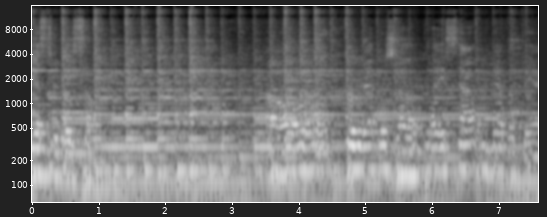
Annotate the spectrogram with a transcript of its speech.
Yesterday's song. Oh, forever's a place I've never been,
